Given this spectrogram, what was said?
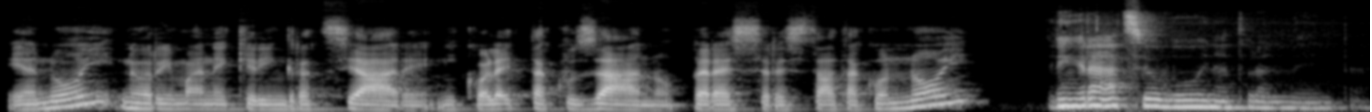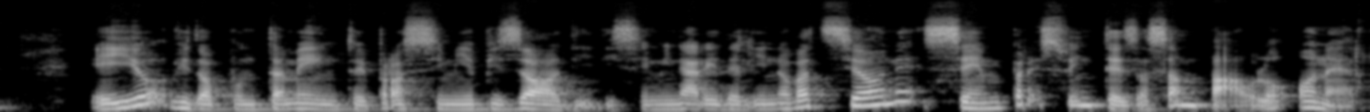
E a noi non rimane che ringraziare Nicoletta Cusano per essere stata con noi. Ringrazio voi naturalmente. e io vi do appuntamento ai prossimi episodi di Seminari dell'Innovazione sempre su Intesa San Paolo On Air.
